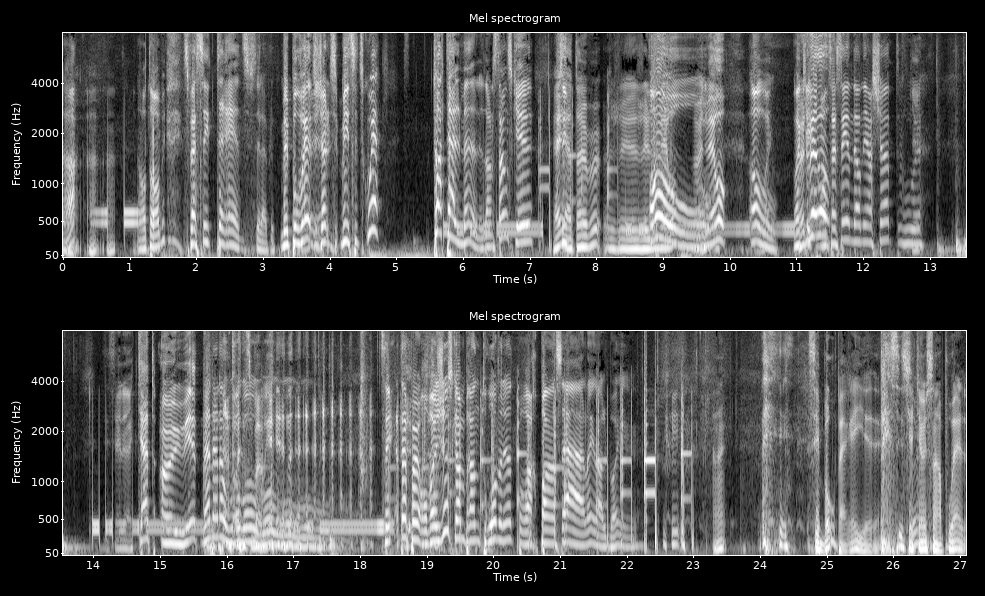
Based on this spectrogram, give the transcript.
ah, on tombe. C'est c'est très difficile à appeler. Mais pour vrai, déjà, mais c'est quoi? Totalement, là, dans le sens que. Hey, attends un peu. J'ai j'ai le Oh! numéro. Un numéro. Oh! Un Ok, numéro. on s'essaye une dernière shot ou. euh? C'est le 418. Non, non, non. wow, wow, wow, Attends un peu. On va juste comme prendre trois minutes pour repenser à Alain dans le bain. C'est beau, pareil. euh, c'est Quelqu'un sans poil.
